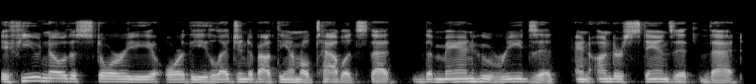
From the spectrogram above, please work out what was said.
If you know the story or the legend about the Emerald Tablets, that the man who reads it and understands it, that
